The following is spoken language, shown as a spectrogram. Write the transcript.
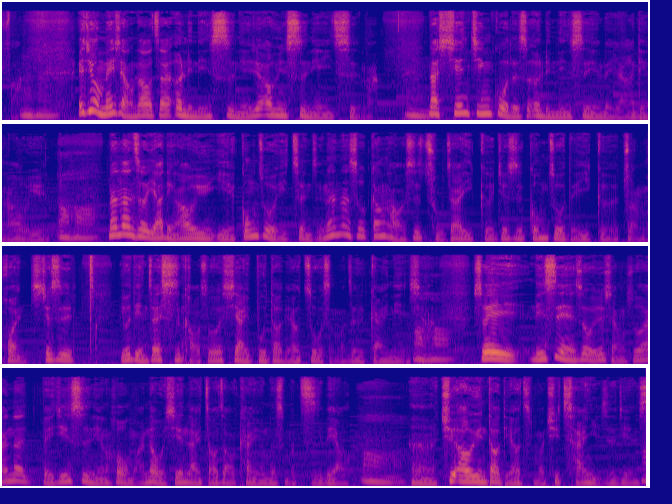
法，哎、嗯哼，结果没想到在二零零四年，就奥运四年一次嘛。嗯、那先经过的是二零零四年的雅典奥运，哦、哈那那时候雅典奥运也工作了一阵子，那那时候刚好是处在一个就是工作的一个转换，就是有点在思考说下一步到底要做什么这个概念下，所以零四年的时候我就想说，哎、啊，那北京四年后嘛，那我先来找找看有没有什么资料，嗯、呃，去奥运到底要怎么去参与这件事，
